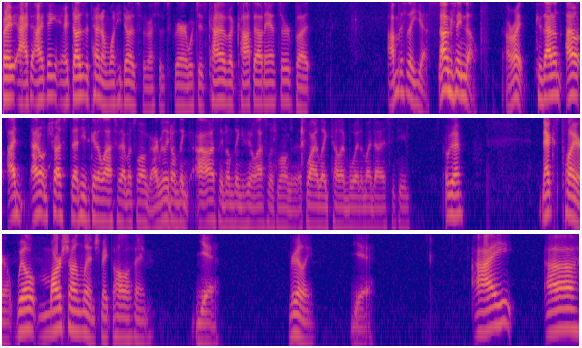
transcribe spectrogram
But I, I think it does depend on what he does for the rest of his career, which is kind of a cop out answer. But I'm gonna say yes. I'm gonna say no. All right. Because I don't, I don't, I, I don't trust that he's gonna last for that much longer. I really don't think. I honestly don't think he's gonna last much longer. That's why I like Tyler Boyd in my dynasty team. Okay. Next player will Marshawn Lynch make the Hall of Fame? Yeah, Really? yeah. I, uh,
